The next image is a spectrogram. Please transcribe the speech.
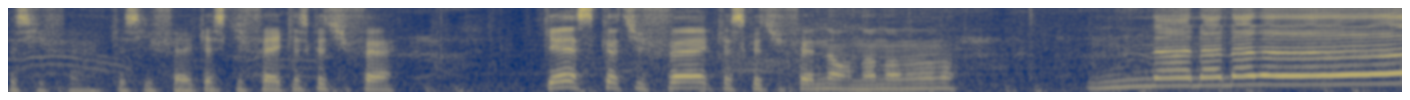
Qu'est-ce qu'il fait Qu'est-ce qu'il fait Qu'est-ce qu'il fait Qu'est-ce que tu fais Qu'est-ce que tu fais Qu'est-ce que tu fais Non, non, non, non, non. Non, non, non, non, non,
